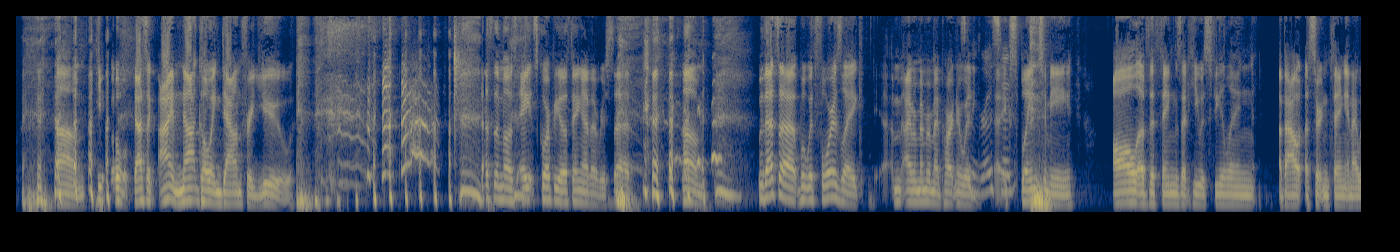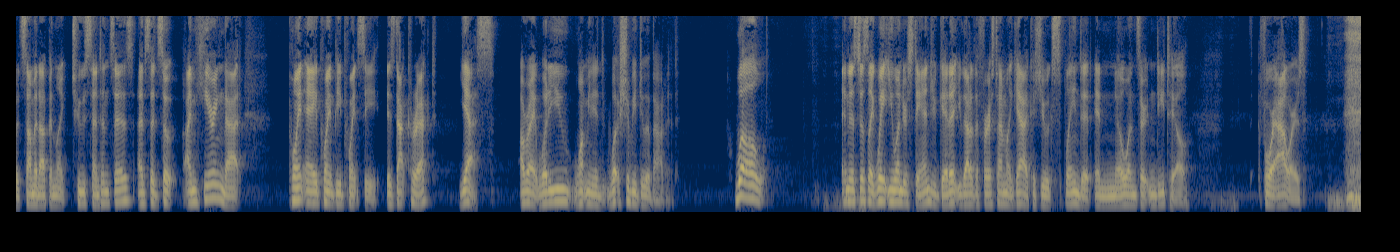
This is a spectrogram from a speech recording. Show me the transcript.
Um he- oh that's like i'm not going down for you. That's the most eight scorpio thing i've ever said. Um but that's uh but with four is like um, i remember my partner would explain to me all of the things that he was feeling about a certain thing and i would sum it up in like two sentences. I've said so i'm hearing that point a point b point c. Is that correct? Yes. All right what do you want me to do what should we do about it? Well and it's just like wait you understand you get it you got it the first time? Like yeah because you explained it in no uncertain detail for hours.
